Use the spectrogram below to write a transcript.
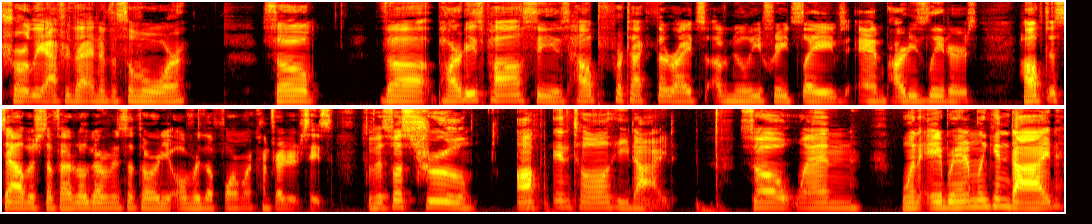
shortly after the end of the Civil War. So the party's policies helped protect the rights of newly freed slaves, and party's leaders helped establish the federal government's authority over the former Confederate states. So this was true up until he died. So when when Abraham Lincoln died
